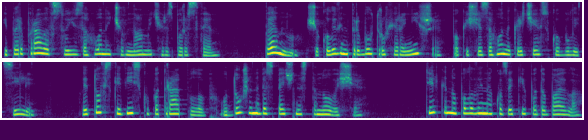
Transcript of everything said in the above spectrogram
і переправив свої загони човнами через Борисфен. Певно, що коли він прибув трохи раніше, поки ще загони Кричевського були цілі, литовське військо потрапило б у дуже небезпечне становище. Тільки но половина козаків Подобайла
